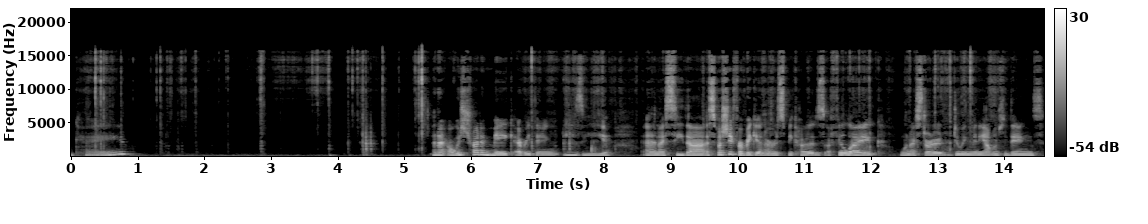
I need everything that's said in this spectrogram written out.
Okay. And I always try to make everything easy. And I see that, especially for beginners, because I feel like when I started doing mini albums and things,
